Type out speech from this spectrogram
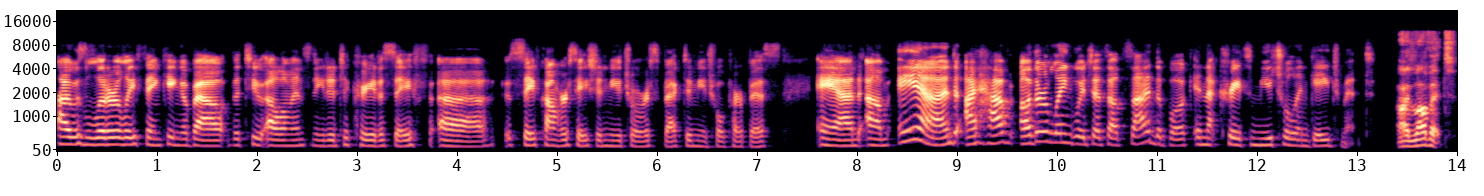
I was literally thinking about the two elements needed to create a safe, uh, safe conversation, mutual respect, and mutual purpose. And um, and I have other language that's outside the book, and that creates mutual engagement. I love it.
